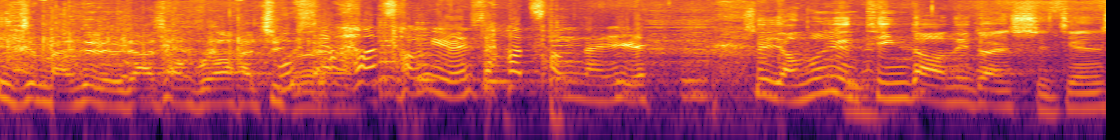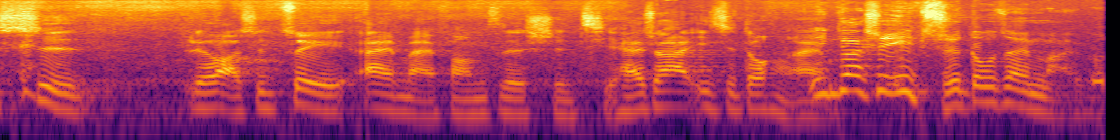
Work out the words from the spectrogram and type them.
一直瞒着刘家昌不让他去不是啊，他藏女人，是他藏男人。所以杨宗宪听到那段时间是刘老师最爱买房子的时期，还是说他一直都很爱应？该是一直都在买吧，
